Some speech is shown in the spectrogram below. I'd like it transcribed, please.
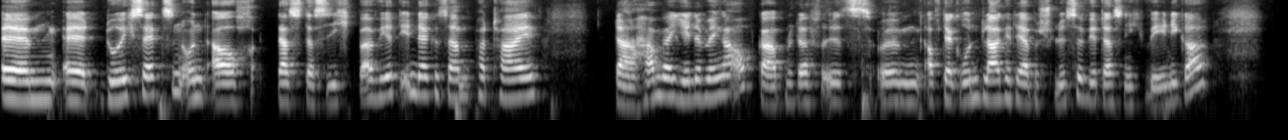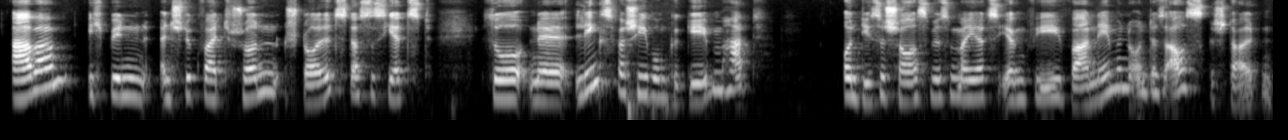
ähm, äh, durchsetzen und auch, dass das sichtbar wird in der Gesamtpartei. Da haben wir jede Menge Aufgaben. Das ist ähm, auf der Grundlage der Beschlüsse wird das nicht weniger. Aber ich bin ein Stück weit schon stolz, dass es jetzt so eine Linksverschiebung gegeben hat und diese Chance müssen wir jetzt irgendwie wahrnehmen und es ausgestalten.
